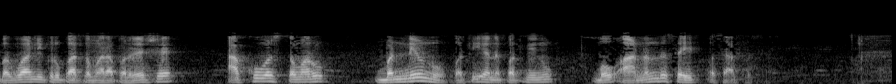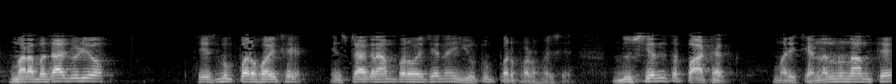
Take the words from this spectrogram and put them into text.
ભગવાનની કૃપા તમારા પર રહેશે. આખું વર્ષ તમારું બંનેનું, પતિ અને પત્નીનું, બહુ આનંદ સહિત પસાર થશે. મારા બધા જ વીડિયો ફેસબુક પર હોય છે ઇન્સ્ટાગ્રામ પર હોય છે અને યુટ્યુબ પર પણ હોય છે. દુષ્યંત પાઠક મારી ચેનલનું નામ છે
